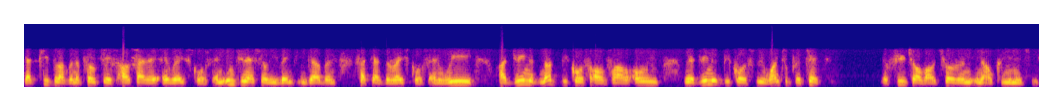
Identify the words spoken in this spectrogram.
that people are going to protest outside a, a race course, an international event in Durban such as the race course. And we are doing it not because of our own, we are doing it because we want to protect the future of our children in our communities.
